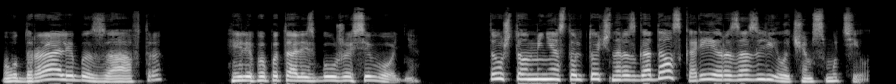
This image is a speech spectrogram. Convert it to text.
Удрали бы завтра или попытались бы уже сегодня? То, что он меня столь точно разгадал, скорее разозлило, чем смутило.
